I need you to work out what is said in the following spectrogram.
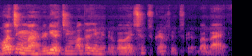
watching my video છે માતાજી મિત્રો બાય સબસ્ક્રાઈબ સબસ્ક્રાઈબ બાય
